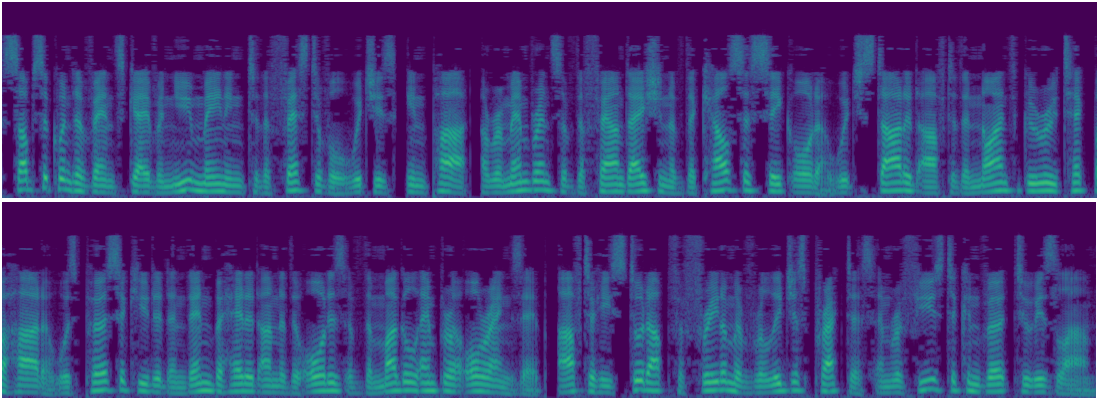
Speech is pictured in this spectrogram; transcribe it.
Subsequent events gave a new meaning to the festival, which is, in part, a remembrance of the foundation of the Khalsa Sikh order, which started after the ninth Guru Tegh Bahadur was persecuted and then beheaded under the orders of the Mughal Emperor Aurangzeb, after he stood up for freedom of religious practice and refused to convert to Islam.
